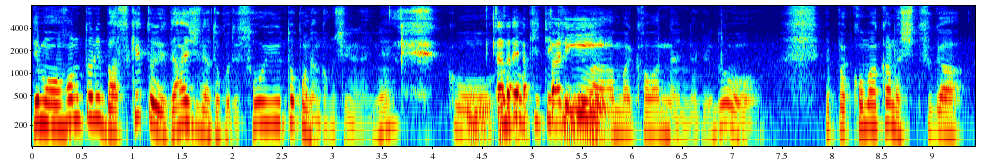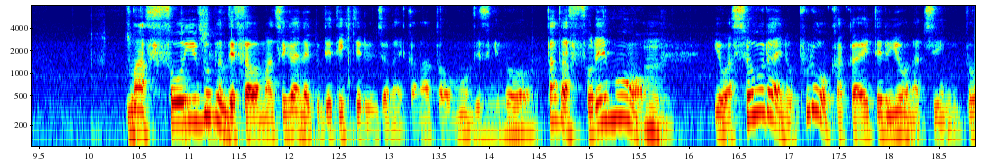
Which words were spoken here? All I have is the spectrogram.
でも本当にバスケットで大事なとこでそういうとこなんかもしれないね。こう動き的にはあんまり変わんないんだけどやっぱり細かな質がまあそういう部分で差は間違いなく出てきてるんじゃないかなとは思うんですけど、うん。ただそれも、うん。要は将来のプロを抱えてるようなチームと、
